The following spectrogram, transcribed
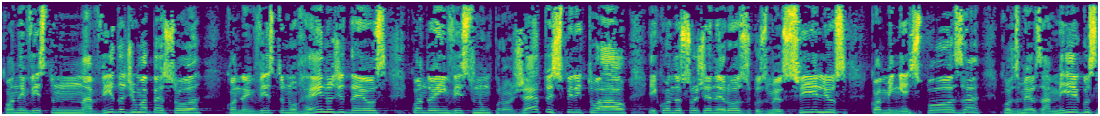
quando eu invisto na vida de uma pessoa, quando eu invisto no reino de Deus, quando eu invisto num projeto espiritual e quando eu sou generoso com os meus filhos, com a minha esposa, com os meus amigos,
